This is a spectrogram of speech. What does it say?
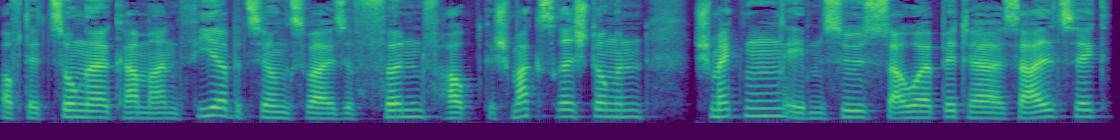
Auf der Zunge kann man vier beziehungsweise fünf Hauptgeschmacksrichtungen schmecken, eben süß, sauer, bitter, salzig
